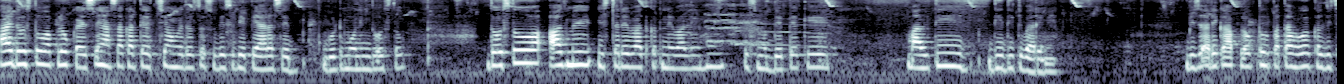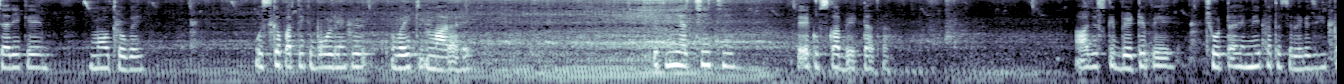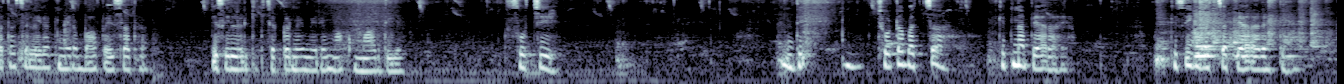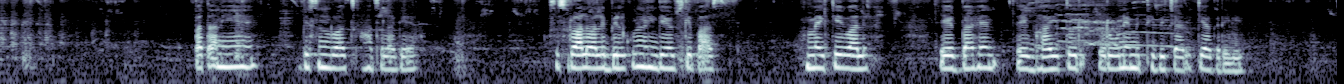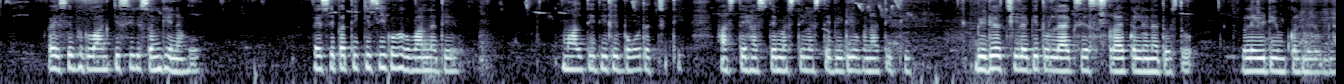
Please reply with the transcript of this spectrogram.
हाय दोस्तों, आप लोग कैसे हैं? आशा करते अच्छे होंगे दोस्तों। सुबह सुबह प्यारा से गुड मॉर्निंग दोस्तों। दोस्तों, आज मैं इस तरह बात करने वाली हूँ इस मुद्दे पे कि मालती दीदी के बारे में। बेचारी का आप लोग तो पता होगा, कल बेचारी के मौत हो गई। उसके पति के बोल रहे हैं कि वही की मारा है। इतनी अच्छी थी, एक उसका बेटा था। आज उसके बेटे पे छोटा है, नहीं पता चलेगा, जी पता चलेगा कि मेरा बाप ऐसा था। किसी लड़की के चक्कर में मेरे माँ को मार दिया। सोचिए। छोटा बच्चा कितना प्यारा है। किसी के बच्चा प्यारा रहते हैं। पता नहीं है विष्णुराज कहाँ चला गया। ससुराल वाले बिल्कुल नहीं गए उसके पास। मैके वाले एक बहन, एक भाई तो रोने में थी बेचारी, क्या करेगी? ऐसे भगवान किसी के संगे ना हो। ऐसे पति किसी को भगवान न दे। मालती दीदी बहुत अच्छी थी। हँसते हँसते, मस्ती मस्ती वीडियो बनाती थी। वीडियो अच्छी लगी तो लाइक से सब्सक्राइब कर लेना दोस्तों। अगले वीडियो में कल मिलूँगी।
